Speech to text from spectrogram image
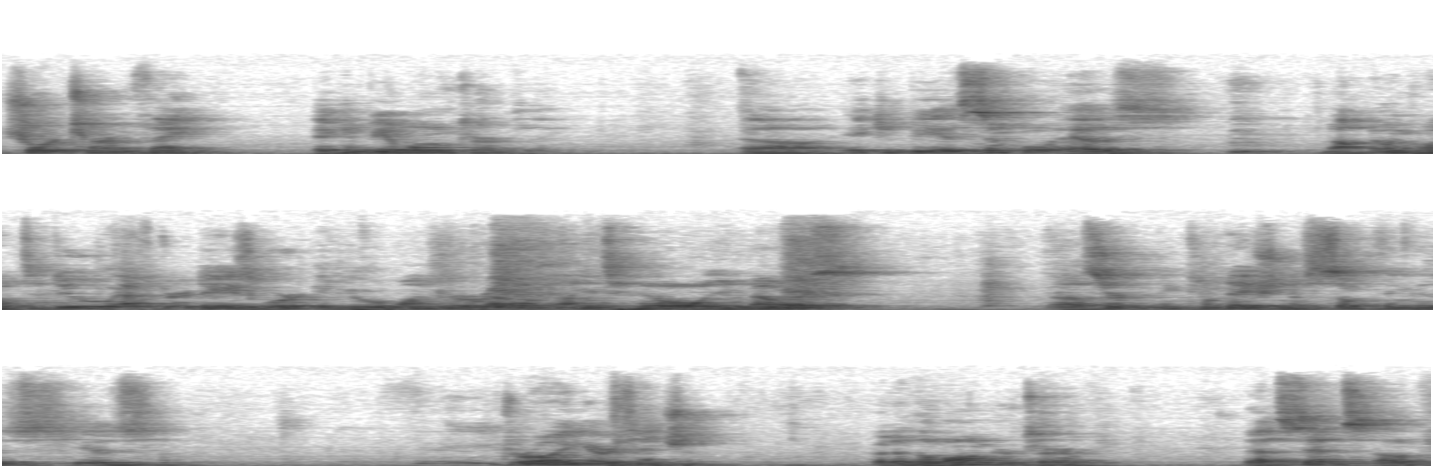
short term thing. It can be a long term thing. Uh, it can be as simple as not knowing what to do after a day's work and you wander around until you notice a certain inclination of something is, is drawing your attention. But in the longer term, that sense of,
